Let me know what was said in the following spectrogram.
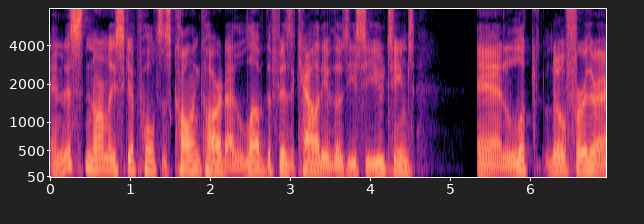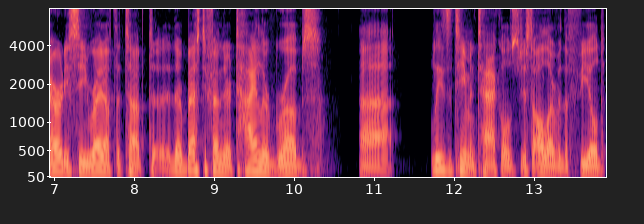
and this normally Skip Holtz's calling card. I love the physicality of those ECU teams. And look no further. I already see right off the top their best defender, Tyler Grubbs. Uh, leads the team in tackles just all over the field.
